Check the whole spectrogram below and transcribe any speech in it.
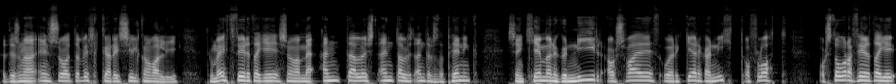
þetta er svona eins og þetta virkar í Silicon Valley, þú erum eitt fyrirtæki sem var með endalaust, endalaust af pening sem kemur einhver nýr á svæðið og er að gera eitthvað nýtt og flott og stóra fyrirtæki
